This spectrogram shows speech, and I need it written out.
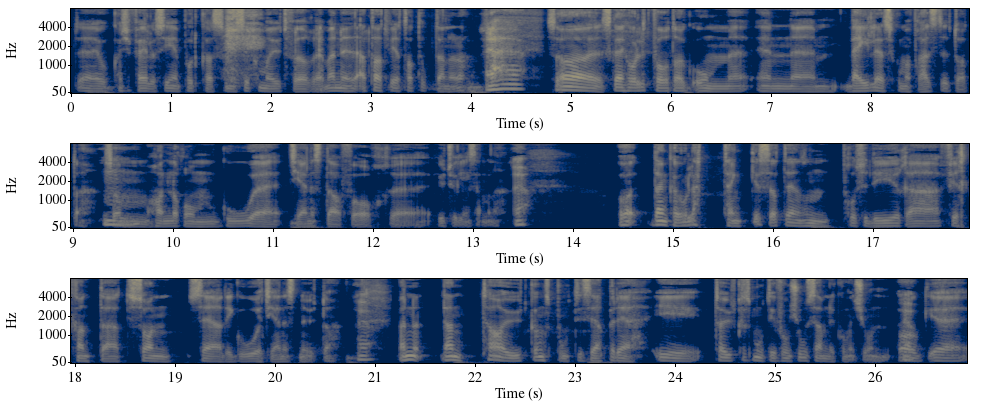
Det er jo kanskje feil å si i en podkast som ikke kommer ut før Men etter at vi har tatt opp denne, da, Ja, ja, så skal jeg holde et foredrag om en um, veileder som kommer fra Helsedirektoratet, som handler om gode tjenester for eh, utviklingshemmede. Ja. Og den kan jo lett tenkes at det er en sånn prosedyre, firkantet, sånn ser de gode tjenestene ut. da. Ja. Men den tar utgangspunkt i CRPD, i, tar utgangspunkt i Funksjonshemmedekonvensjonen, og eh,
